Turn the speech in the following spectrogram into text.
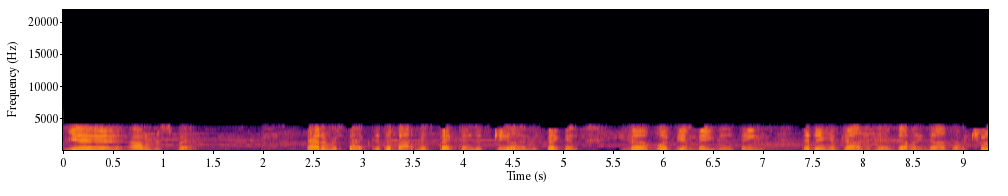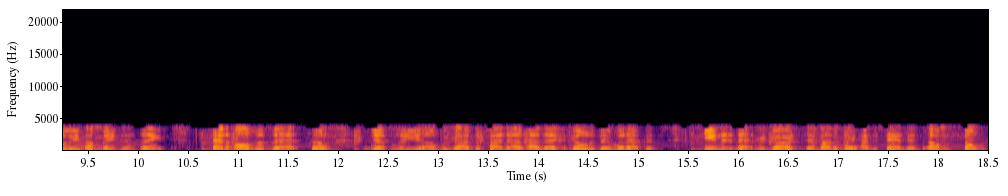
Yeah, out of respect. Out of respect. It's about respecting the skill and respecting the what the amazing things that they have done, and they've definitely done some truly amazing things and all of that. So definitely uh, we're to have to find out how that goes and what happens in that regard. And by the way, I understand that, um, oh,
